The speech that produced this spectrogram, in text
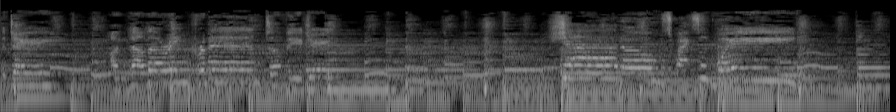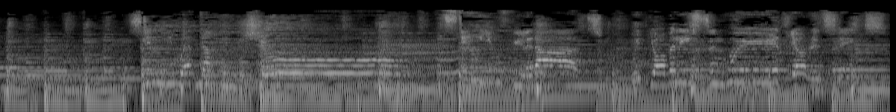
the day, another increment of aging. Shadows wax and wane, still you have nothing to show. Still you feel at odds with your beliefs and with your instincts.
